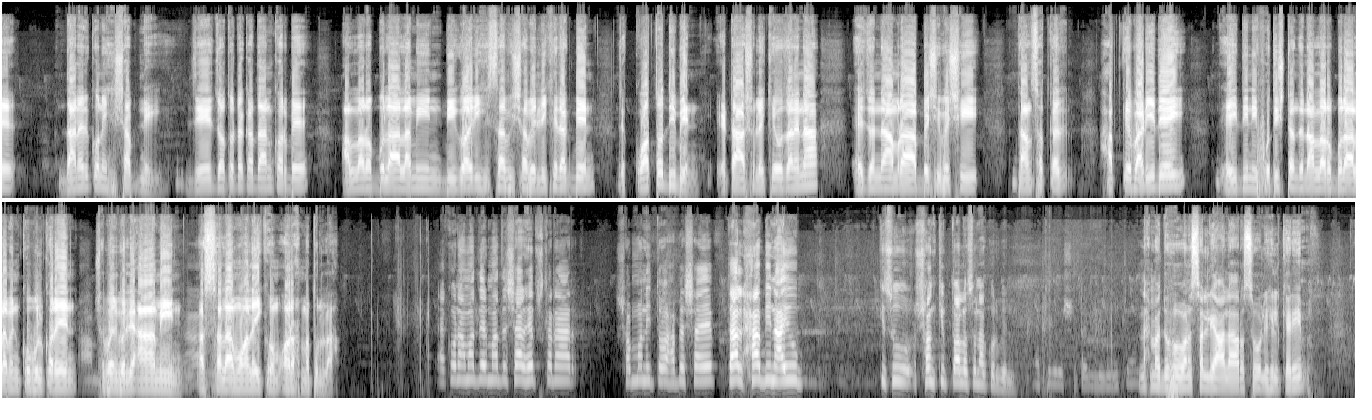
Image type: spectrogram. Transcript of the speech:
দানের কোনো হিসাব নেই। যে যত টাকা দান করবে আল্লাহ রব্বুল আলমিন বিগয়ের হিসাব হিসাবে লিখে রাখবেন যে কত দিবেন এটা আসলে কেউ জানে না। এই জন্য আমরা বেশি বেশি দান সৎকার হাতকে বাড়িয়ে দেই। এই দিনই প্রতিষ্ঠান যেন আল্লাহ রব্বুল আলমিন কবুল করেন। সবাই বলি আমিন। আসসালামু আলাইকুম আরহামতুল্লাহ এখন আমাদের মাদ্রাসার হেফসখানার সম্মানিত হাফেজ সাহেব তাল হাবিন আয়ুব কিছু সংক্ষিপ্ত আলোচনা করবেন। আলা রসুল হিল করিম।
